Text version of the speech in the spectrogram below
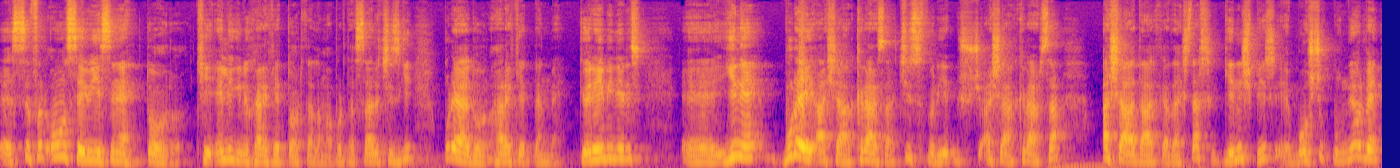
0.10 e, seviyesine doğru ki 50 günlük hareketli ortalama burada sarı çizgi buraya doğru hareketlenme görebiliriz. Ee, yine burayı aşağı kırarsa çift 0.73 aşağı kırarsa aşağıda arkadaşlar geniş bir e, boşluk bulunuyor ve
